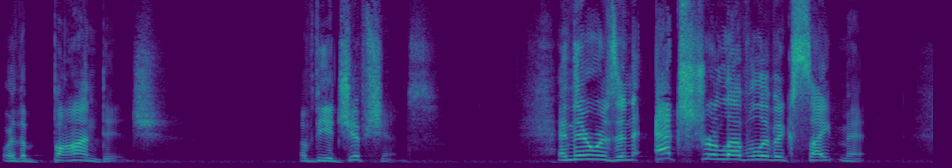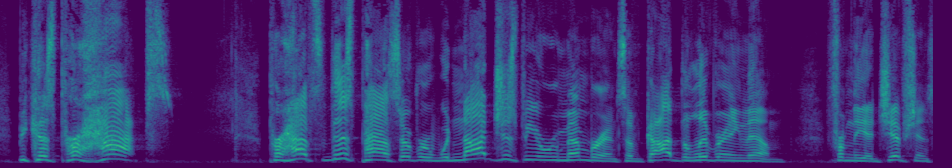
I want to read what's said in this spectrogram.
or the bondage of the Egyptians. And there was an extra level of excitement because perhaps, perhaps this Passover would not just be a remembrance of God delivering them from the Egyptians,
